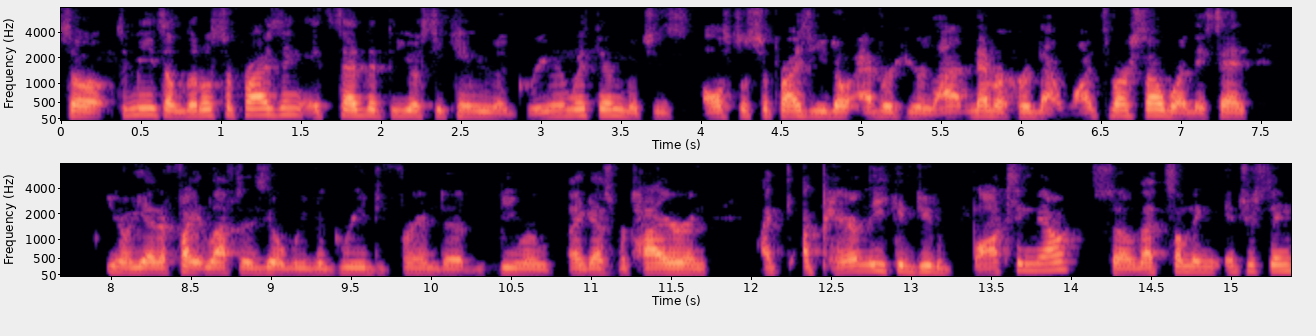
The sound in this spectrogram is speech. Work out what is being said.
So to me, it's a little surprising. It said that the UFC came to an agreement with him, which is also surprising. You don't ever hear that. Never heard that once, Marcel, where they said, you know, he had a fight left in his deal. We've agreed for him to be, I guess, retire. And I, apparently he can do the boxing now. So that's something interesting.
